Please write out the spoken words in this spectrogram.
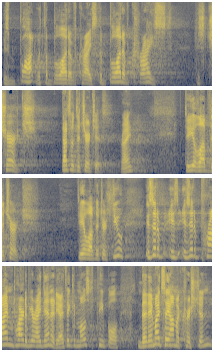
is bought with the blood of Christ, the blood of Christ, his church. That's what the church is, right? Do you love the church? Do you love the church? Do you, is, it a, is, is it a prime part of your identity? I think most people, they might say, I'm a Christian.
